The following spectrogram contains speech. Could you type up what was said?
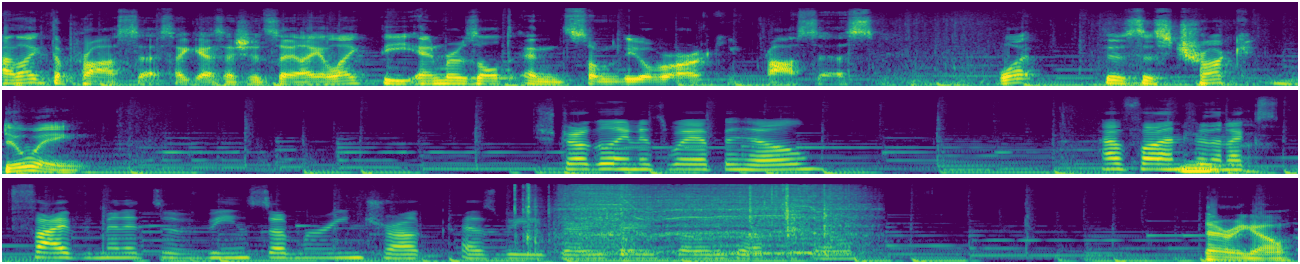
I like the process. I guess I should say. Like, I like the end result and some of the overarching process. What is this truck doing? Struggling its way up a hill. Have fun for the Mm. next five minutes of being submarine truck as we very very slowly go up the hill. There we go.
